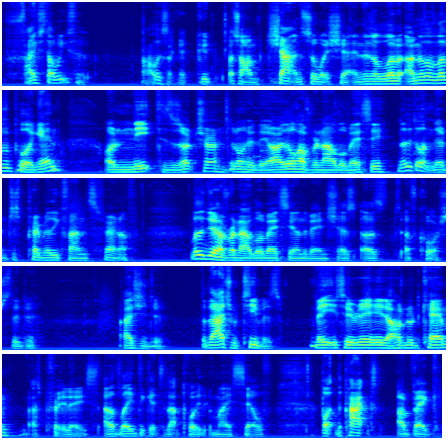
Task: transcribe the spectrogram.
five star foot. That looks like a good. That's why I'm chatting so much shit. And there's a another Liverpool again, or Nate Zurcher. I don't know who they are. They'll have Ronaldo, Messi. No, they don't. They're just Premier League fans. Fair enough. Well, they do have Ronaldo, Messi on the bench, as, as of course they do, as you do. But the actual team is 92 rated, 100 chem. That's pretty nice. I would like to get to that point myself. But the packs are big.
